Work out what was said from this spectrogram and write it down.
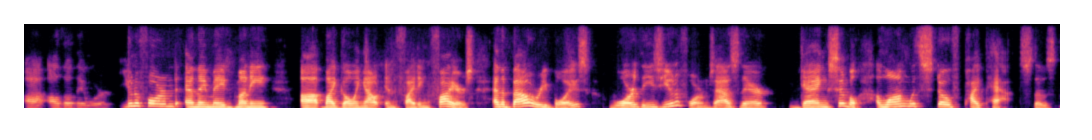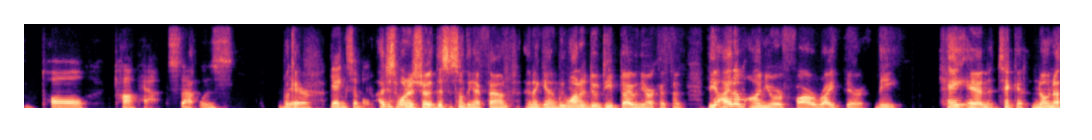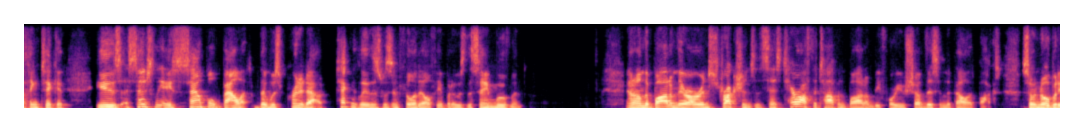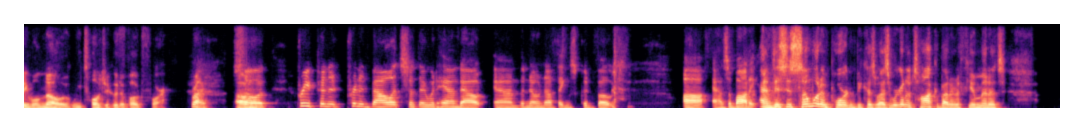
uh, although they were uniformed and they made money uh, by going out and fighting fires. And the Bowery Boys wore these uniforms as their gang symbol, along with stovepipe hats, those tall top hats. That was Okay. their gang symbol. I just wanted to show this is something I found. And again, we want to do deep dive in the archive. The item on your far right there, the KN ticket, no nothing ticket, is essentially a sample ballot that was printed out. Technically, this was in Philadelphia, but it was the same movement. And on the bottom, there are instructions that says tear off the top and bottom before you shove this in the ballot box. So nobody will know we told you who to vote for. Right. So Um, pre-printed printed ballots that they would hand out, and the know nothings could vote uh, as a body. And this is somewhat important because as we're going to talk about in a few minutes,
